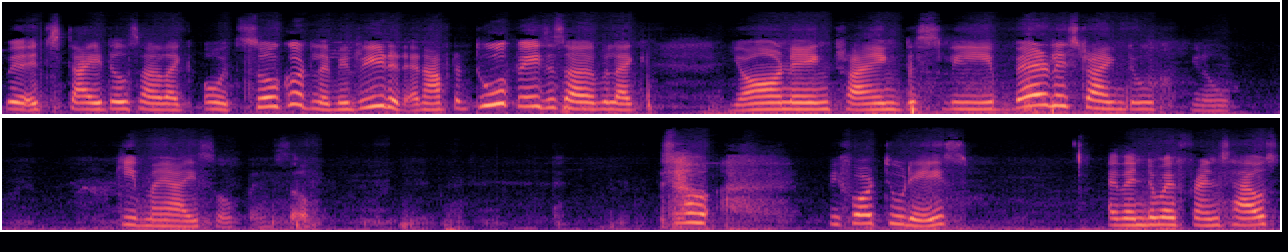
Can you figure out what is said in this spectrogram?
where its titles are like, oh, it's so good, let me read it. And after two pages, I'll be like yawning, trying to sleep, barely trying to, you know, keep my eyes open. So, so before two days, I went to my friend's house.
